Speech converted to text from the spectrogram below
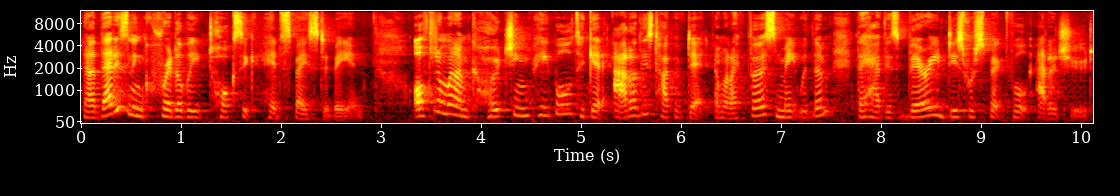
Now that is an incredibly toxic headspace to be in. Often when I'm coaching people to get out of this type of debt and when I first meet with them, they have this very disrespectful attitude.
